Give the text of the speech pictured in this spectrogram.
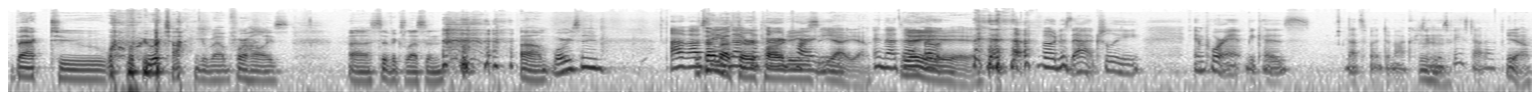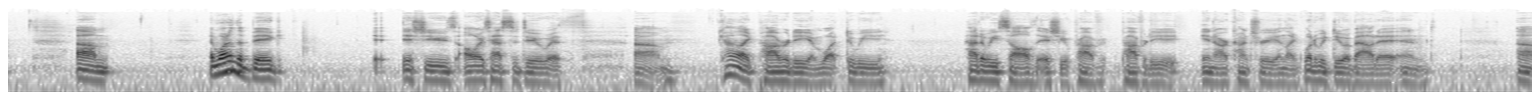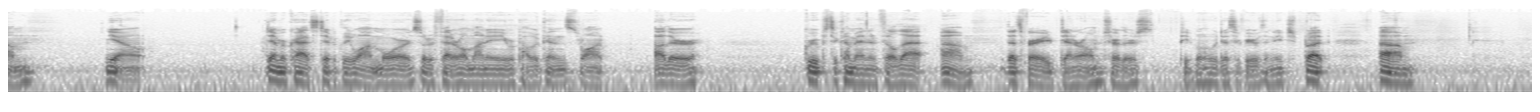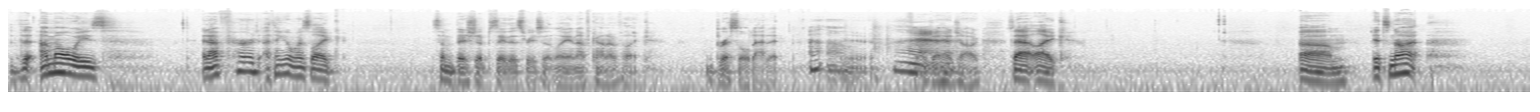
back to what we were talking about before Holly's uh, civics lesson. Um, what were you saying? Um, I We're was talking about that third the third parties. party, Yeah, yeah. and that that yeah, vote, yeah, yeah, that vote is actually important because that's what democracy Mm-hmm. is based out of. Yeah. Um, and one of the big issues always has to do with um, kind of like poverty and what do we, how do we solve the issue of prov- poverty in our country and like what do we do about it and, um, you know, Democrats typically want more sort of federal money. Republicans want other groups to come in and fill that. Um, that's very general. I'm sure there's people who disagree within each, but um, the, I'm always, and I've heard. I think it was like some bishops say this recently, and I've kind of like bristled at it. Uh oh. Yeah, like a hedgehog. That like, um, it's not.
